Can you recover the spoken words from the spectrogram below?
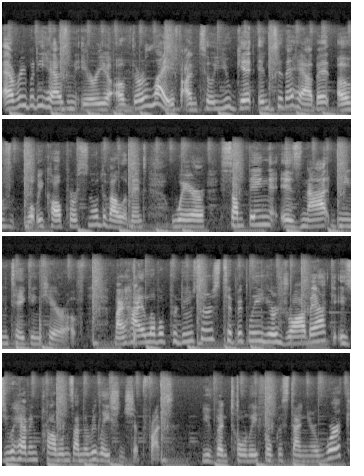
Everybody has an area of their life until you get into the habit of what we call personal development, where something is not being taken care of. My high level producers, typically your drawback is you're having problems on the relationship front. You've been totally focused on your work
